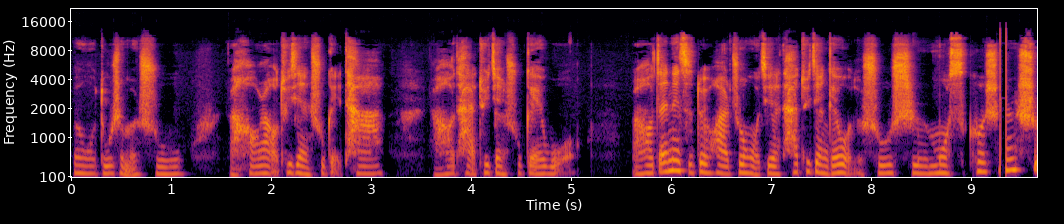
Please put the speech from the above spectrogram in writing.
问我读什么书，然后让我推荐书给她，然后她也推荐书给我。然后在那次对话中，我记得她推荐给我的书是《莫斯科绅士》，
